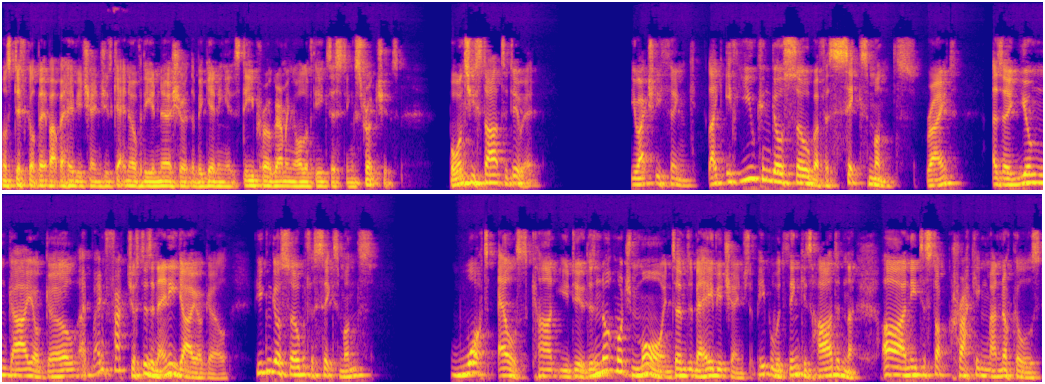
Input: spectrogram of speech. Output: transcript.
most difficult bit about behavior change is getting over the inertia at the beginning. It's deprogramming all of the existing structures. But once you start to do it, you actually think like if you can go sober for six months, right? As a young guy or girl, in fact, just as an any guy or girl, if you can go sober for six months, what else can't you do? There's not much more in terms of behavior change that people would think is harder than that. Oh, I need to stop cracking my knuckles.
